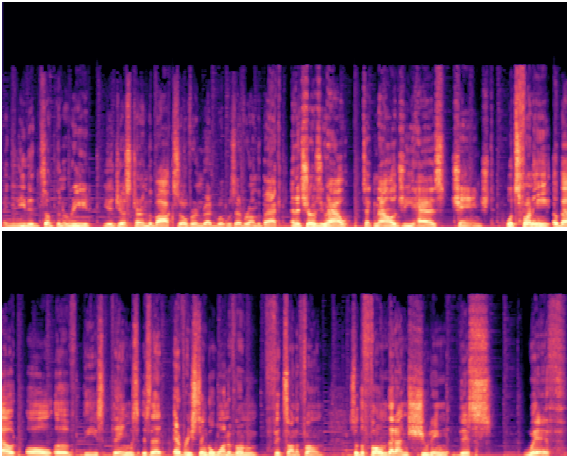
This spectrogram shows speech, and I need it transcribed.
and you needed something to read, you just turned the box over and read what was ever on the back. And it shows you how technology has changed. What's funny about all of these things is that every single one of them fits on a phone. So the phone that I'm shooting this with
